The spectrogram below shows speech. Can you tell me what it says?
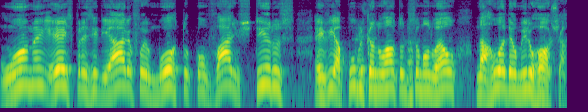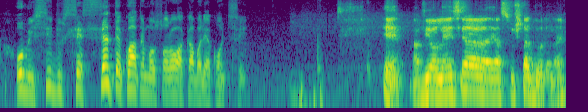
Um homem ex-presidiário foi morto com vários tiros em via pública no Alto de São Manuel, na rua Delmiro Rocha. Homicídio 64 em Mossoró acaba de acontecer. É, a violência é assustadora, né?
